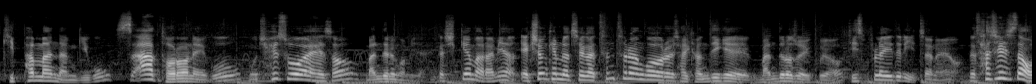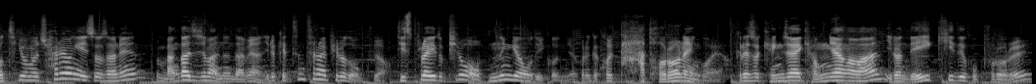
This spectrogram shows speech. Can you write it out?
기판만 남기고 싹 덜어내고 뭐 최소화해서 만드는 겁니다. 그러니까 쉽게 말하면 액션캠 자체가 튼튼한 거를 잘 견디게 만들어져 있고요. 디스플레이들이 있잖아요. 근데 사실상 어떻게 보면 촬영에 있어서는 좀 망가지지만 않는다면 이렇게 튼튼할 필요도 없고요. 디스플레이도 필요가 없는 경우도 있거든요. 그러니까 그걸 다 덜어낸 거예요. 그래서 굉장히 경량화한 이런 네이키드 고프로를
